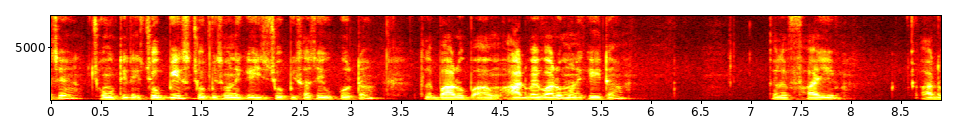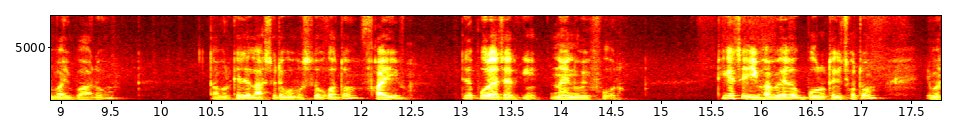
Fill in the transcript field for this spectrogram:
আছে? চৌত্রিশ, চব্বিশ চব্বিশ মানে কি? এই চব্বিশ আছে উপরটা, তাহলে বারো আট বাই বারো মানে কি এইটা? তাহলে ফাইভ আট বাই বারো, তারপর কি আছে? লাস্টেটা বসতে কত? ফাইভ যেটা পড়ে আছে আর কি নাইন বাই ফোর ঠিক আছে? এইভাবে হলো বড়ো থেকে ছোটো। এবার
